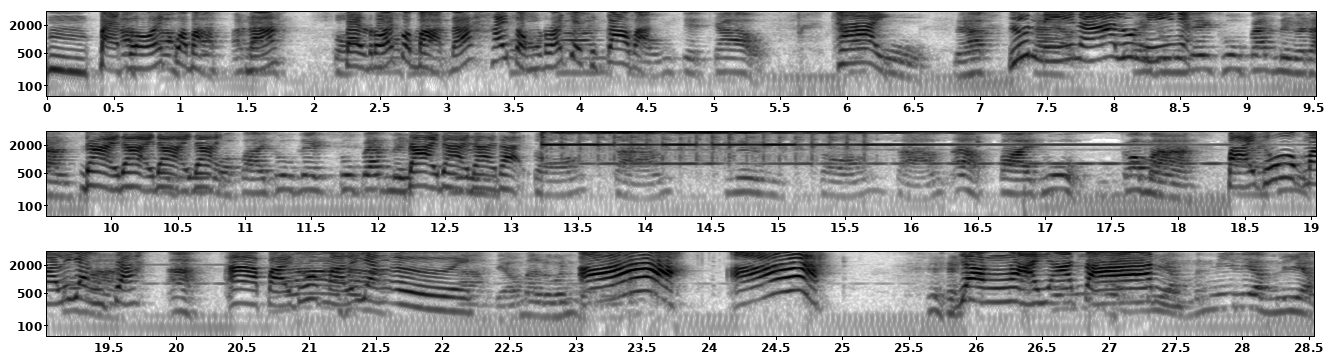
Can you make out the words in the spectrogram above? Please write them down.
อืม800 กว่าบาทนะ800 กว่าบาทนะ ให้ 279 บาทสองเจ็ดเก้าใช่ นะครับรุ่นนี้นะ รุ่นนี้เนี่ยไปดูเลขทูบแป๊บหนึ่งอาจารย์ได้ได้ได้ได้ปหัวปลายทูบเลขทูบแป๊บหนึ่งได้ได้ได้ได้ หนึ่งสองสามหนึ่งส องสามอะปลายทูบก็มาปลายทูบมาหรือยังจ๊ะ อะอ่าปลายทูบมาหรือยังเอ่ย อะเดี๋ยวมาลุ้นอ่าอ่ายังไงอาจารย์เหลี่ยมมันมีเหลี่ยมเหลี่ยม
